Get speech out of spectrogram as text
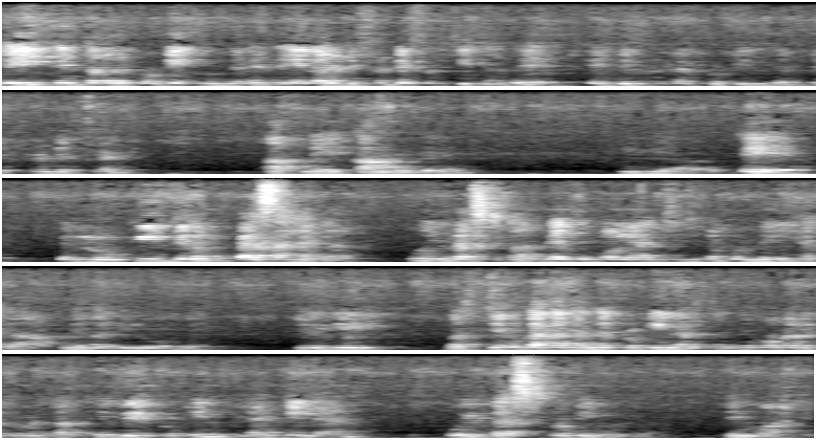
ਇਹੀ ਤਿੰਨ ਤਰ੍ਹਾਂ ਦੇ ਪ੍ਰੋਟੀਨ ਹੁੰਦੇ ਨੇ ਤੇ ਇਹਨਾਂ ਡਿਫਰੈਂਟ ਡਿਫਰੈਂਟ ਚੀਜ਼ਾਂ ਦੇ ਇਹ ਡਿਫਰੈਂਟ ਪ੍ਰੋਟੀਨ ਦੇ ਡਿਫਰੈਂਟ ਡਿਫਰੈਂਟ ਆਪਣੇ ਕੰਮ ਹੁੰਦੇ ਨੇ। ਕਿ, ਅਹ, ਤੇ ਤੇ ਲੋਕੀ ਜਿਹਨਾਂ ਕੋਲ ਪੈਸਾ ਹੈਗਾ ਉਹ ਇਨਵੈਸਟ ਕਰਦੇ ਆ ਤਿੰਨੋਂ ਲੈਣ ਚ ਜਿਹਨਾਂ ਕੋਲ ਨਹੀਂ ਹੈਗਾ ਆਪਣੇ ਵਰਗੇ ਲੋਕ ਨੇ ਜਿਹੜੇ ਕਿ ਬਸ ਜਿਮ ਕਰਨਾ ਚਾਹੁੰਦੇ ਪ੍ਰੋਟੀਨ ਲੈਣਾ ਚਾਹੁੰਦੇ ਉਹਨਾਂ ਨੂੰ ਰეკਮੈਂਡ ਕਰਦੇ ਕਿ ਵੇ ਪ੍ਰੋਟੀਨ ਬਲੈਂਡ ਹੀ ਲੈਣ ਉਹ ਵੀ ਬੈਸਟ ਪ੍ਰੋਟੀਨ ਹੁੰਦਾ in market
